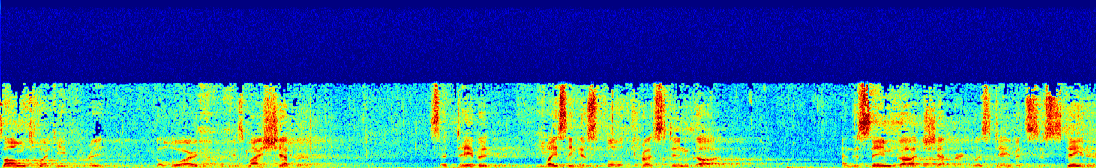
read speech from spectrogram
Psalm 23 The Lord is my shepherd, said David, placing his full trust in God. And the same God shepherd was David's sustainer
